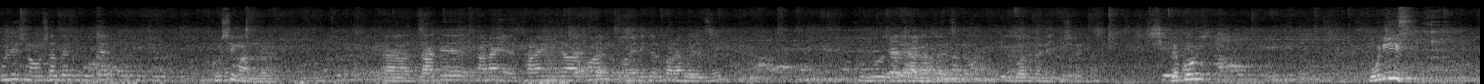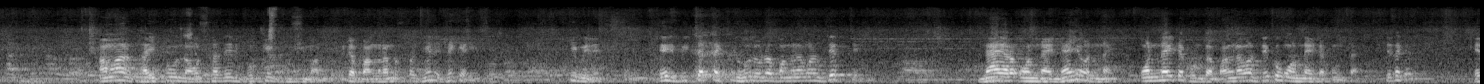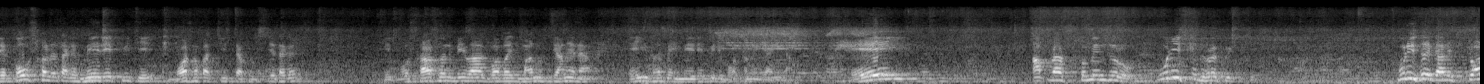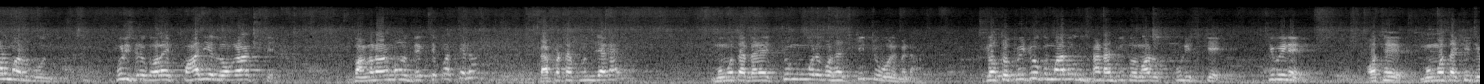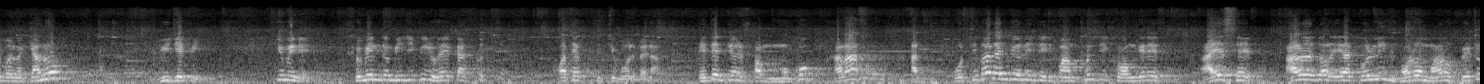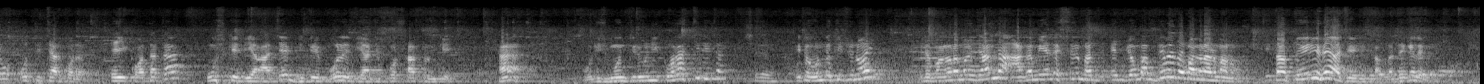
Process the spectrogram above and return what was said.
Police নৌসাদের বুকে ঘুষি মারল। তাকে থানায় থানায় নিয়ে যাওয়ার পর মেডিকেল করা হয়েছে। খুব গুরুতর আঘাত হয়েছিল। বলবেন এই বিষয়টা দেখুন, পুলিশ আমার ভাইপো নওসাদের বুকে ঘুষি মারল। এটা বাংলা মানুষ জেনে দেখে কি বুঝলেন এর বিচারটা কি হলো? ওরা বাংলা মানুষ দেখছে। ন্যায় আর অন্যায়। ন্যায় অন্যায়। অন্যায়টা কোনটা? বাংলা মানুষ দেখুক অন্যায়টা কোনটা। সেটাকে এর কৌশলে তাকে মেরে পিটে বসাবার চেষ্টা করছে যেটাকে এই প্রশাসন বিভাগ বা এই মানুষ জানে না, এইভাবে মেরে পিটে বসানো যায় না। এই আপনার সোমেন্দ্র পুলিশকে ধরে পিটছে। পুলিশের গালে চড় মারো বলছে পুলিশের গলায় পা দিয়ে লগড়াচ্ছে বাংলার মানুষ দেখতে পাচ্ছে না। ব্যাপারটা কোন জায়গায়? মমতা ব্যানার্জি চুম করে বসে কিচ্ছু বলবে না। যত পিটুক মারুক, ঝাঁটা জুতো মারুক পুলিশকে। কি মিনে অথে মমতা কিছু বলবে? কেন? বিজেপি। কি মিনে? শুভেন্দু বিজেপির হয়ে কাজ করছে। অতএব কিছু বলবে না। এদের জন্য সব মুকুব, খালাস, আর প্রতিবাদের জন্য যে বামপন্থী কংগ্রেস, আইএসএফ, আরও দল, এরা করলেই ধরো, মারো, পেটো, অত্যাচার করে। এই কথাটা উস্কে দেওয়া আছে, ভিতরে বলে দেওয়া আছে প্রশাসনকে। হ্যাঁ? পুলিশ মন্ত্রী উনি করাচ্ছেন এটা। এটা অন্য কিছু নয় এটা বাংলার মানুষ জান না আগামী ইলেকশনে এর জবাব দেবে তো বাংলার মানুষ। তা তৈরি হয়ে আছে ইনশাল্লাহ দেখে নেবে।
